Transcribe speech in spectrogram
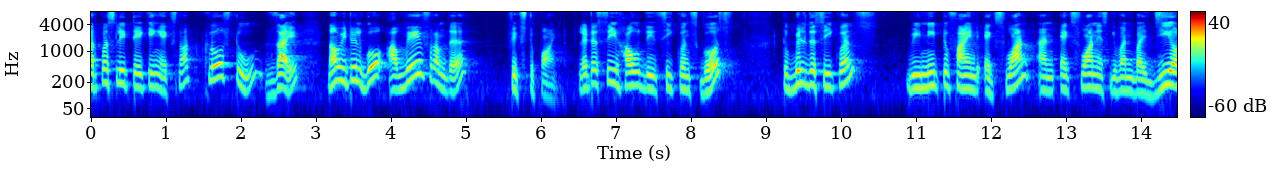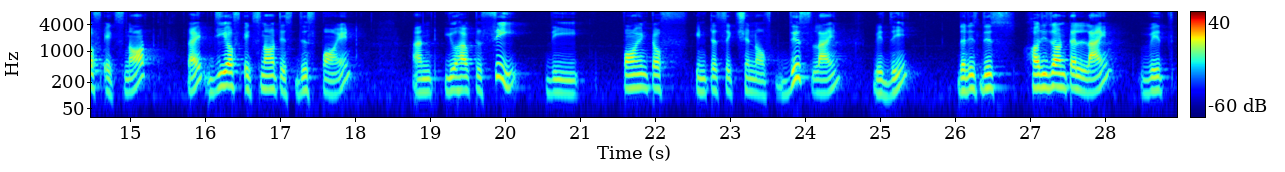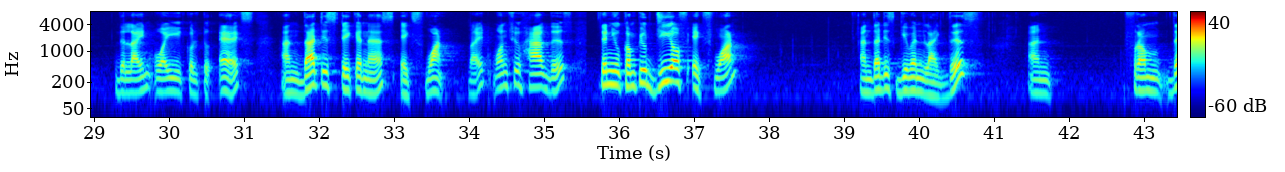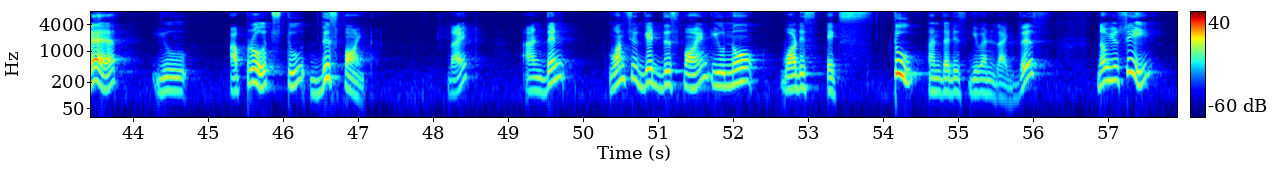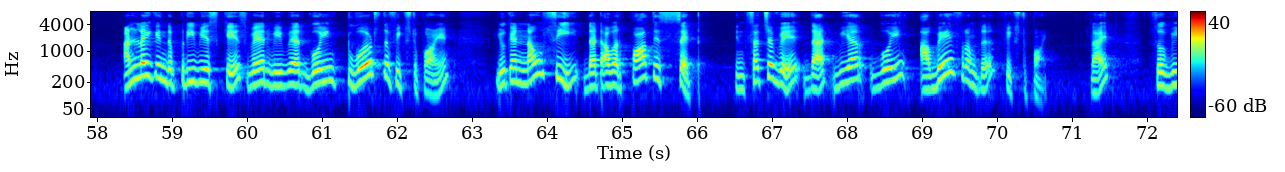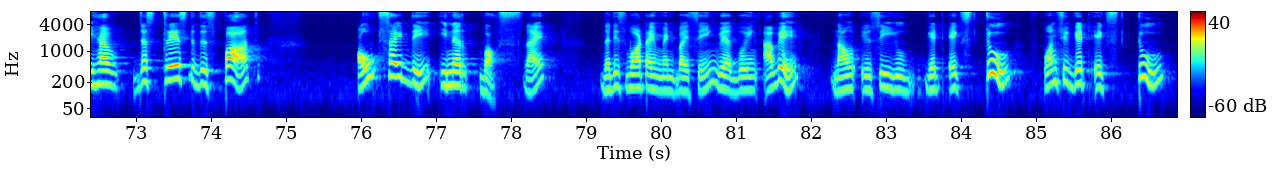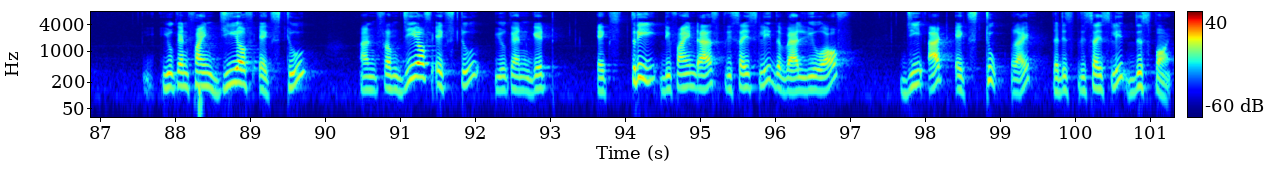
purposely taking x naught close to xi. Now, it will go away from the fixed point. Let us see how the sequence goes. To build the sequence, we need to find x 1 and x 1 is given by g of x naught right g of x naught is this point and you have to see the point of intersection of this line with the that is this horizontal line with the line y equal to x and that is taken as x 1 right. Once you have this then you compute g of x 1 and that is given like this and from there you approach to this point right and then once you get this point you know what is x 2 and that is given like this. Now, you see Unlike in the previous case where we were going towards the fixed point, you can now see that our path is set in such a way that we are going away from the fixed point. right? So, we have just traced this path outside the inner box right. That is what I meant by saying we are going away. Now, you see you get x 2 once you get x 2 you can find g of x 2 and from g of x 2 you can get x 3 defined as precisely the value of g at x 2 right? That is precisely this point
